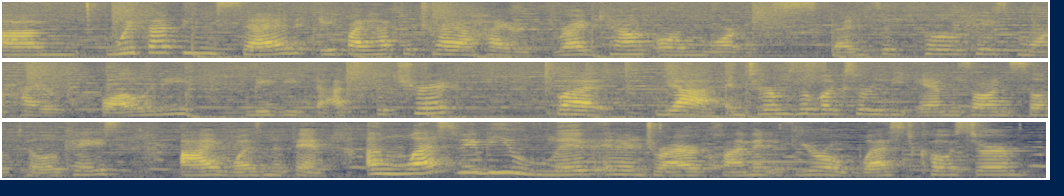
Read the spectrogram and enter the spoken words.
Um, with that being said, if I have to try a higher thread count or a more expensive pillowcase, more higher quality, maybe that's the trick. But yeah, in terms of like sort of the Amazon silk pillowcase, I wasn't a fan. Unless maybe you live in a drier climate, if you're a West Coaster,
